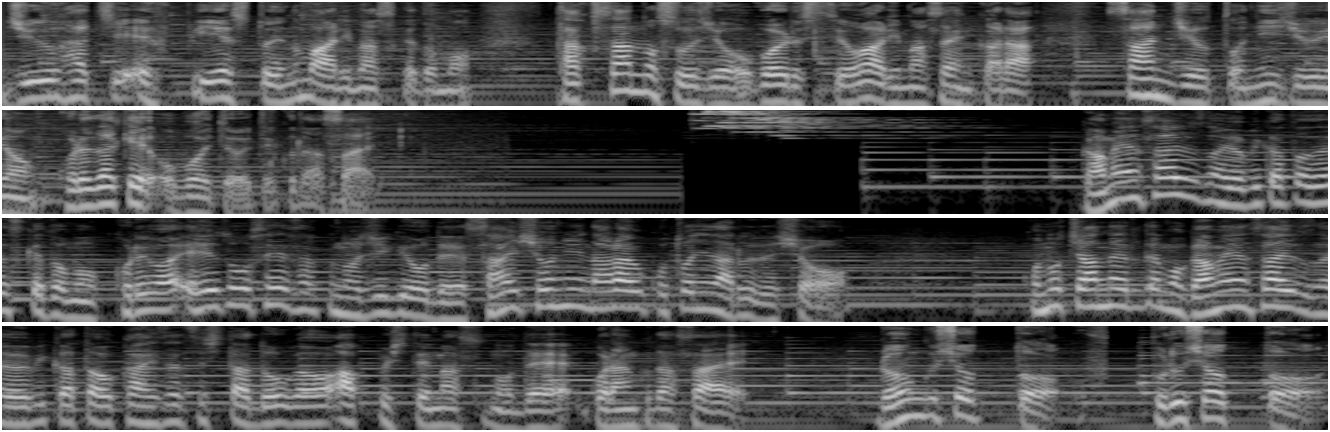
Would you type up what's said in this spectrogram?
18fps というのもありますけどもたくさんの数字を覚える必要はありませんから30と24これだけ覚えておいてください。画面サイズの呼び方ですけどもこれは映像制作の授業で最初に習うことになるでしょうこのチャンネルでも画面サイズの呼び方を解説した動画をアップしていますのでご覧ください。ロングショットフルショット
